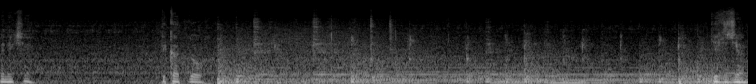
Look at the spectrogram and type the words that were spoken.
Menekşe. Dikkatli ol. Geleceğim.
